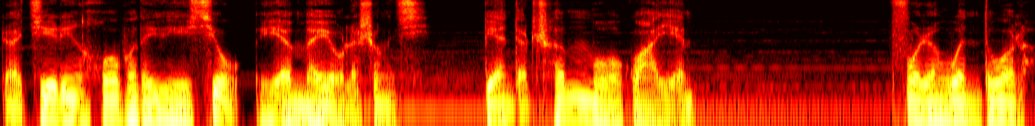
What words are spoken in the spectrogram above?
这机灵活泼的玉秀也没有了生气，变得沉默寡言。夫人问多了，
